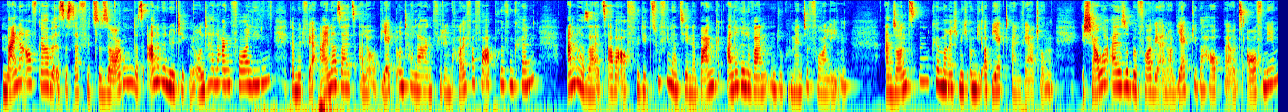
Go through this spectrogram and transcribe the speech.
Meine Aufgabe ist es dafür zu sorgen, dass alle benötigten Unterlagen vorliegen, damit wir einerseits alle Objektunterlagen für den Käufer vorab prüfen können, andererseits aber auch für die zu finanzierende Bank alle relevanten Dokumente vorliegen. Ansonsten kümmere ich mich um die Objekteinwertung. Ich schaue also, bevor wir ein Objekt überhaupt bei uns aufnehmen,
